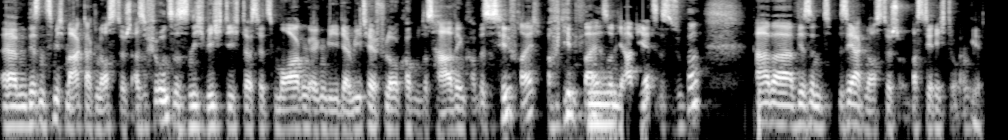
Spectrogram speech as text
ähm, wir sind ziemlich marktagnostisch. Also für uns ist es nicht wichtig, dass jetzt morgen irgendwie der Retail-Flow kommt und das Halving kommt. Es ist hilfreich, auf jeden Fall. So ein Jahr wie jetzt ist super. Aber wir sind sehr agnostisch, was die Richtung angeht.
